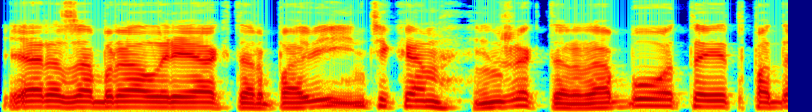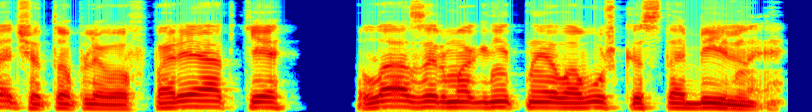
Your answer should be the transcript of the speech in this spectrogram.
Я разобрал реактор по винтикам, инжектор работает, подача топлива в порядке, лазер-магнитная ловушка стабильны.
